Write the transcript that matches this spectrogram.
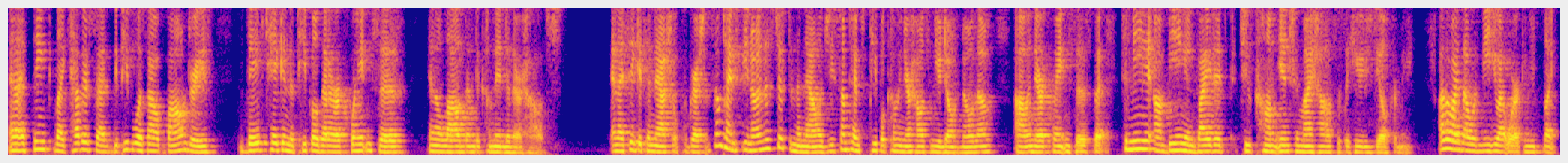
And I think, like Heather said, the people without boundaries, they've taken the people that are acquaintances and allowed them to come into their house. And I think it's a natural progression. Sometimes, you know, and it's just an analogy. Sometimes people come in your house and you don't know them um, and they're acquaintances. But to me, um, being invited to come into my house is a huge deal for me. Otherwise, I would meet you at work and you'd like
